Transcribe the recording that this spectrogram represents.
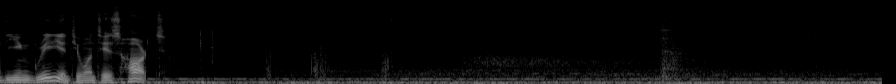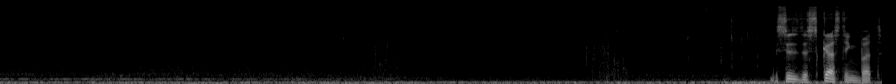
the ingredient you want is heart. This is disgusting, but...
